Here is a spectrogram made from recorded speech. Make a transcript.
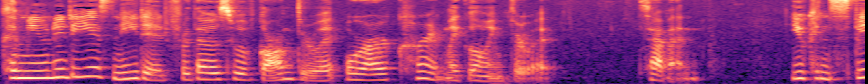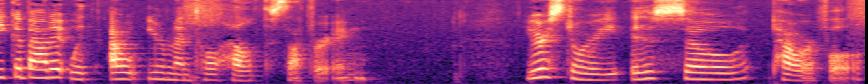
Community is needed for those who have gone through it or are currently going through it. 7. You can speak about it without your mental health suffering. Your story is so powerful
